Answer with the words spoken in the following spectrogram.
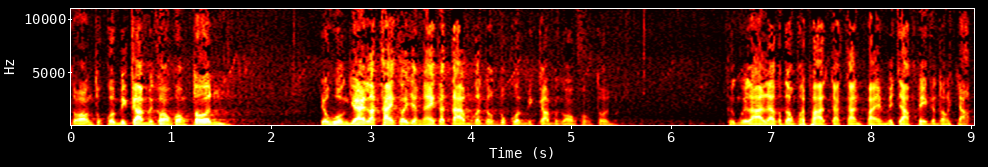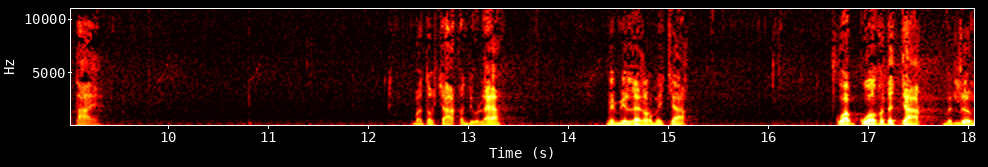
สองทุกคนมีกรรมเป็นของของตน จะห่วงใยรักใครเขายังไงก็ตามก็ต้องทุกคนมีกรรมเป็นของของตน ถึงเวลาแล้วก็ต้องพัดพาจากการไป ไม่จากเป็นก็ต้องจากตาย มันต้องจากกันอยู่แล้ว ไม่มีอะไรเราไม่จาก ความกลัวเขาจะจากเหมือนเรื่อง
